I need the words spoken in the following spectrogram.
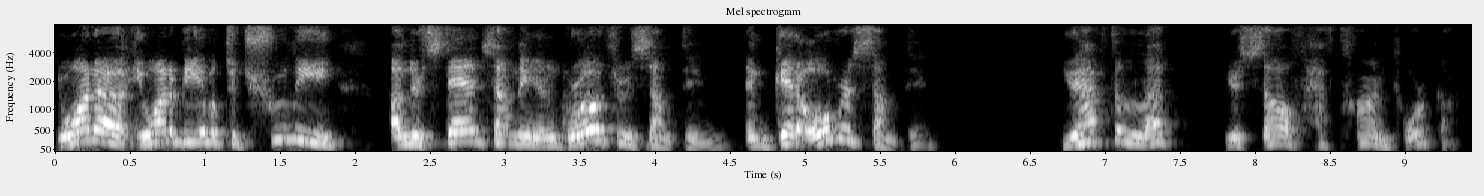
you wanna you wanna be able to truly understand something and grow through something and get over something, you have to let yourself have time to work on it.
